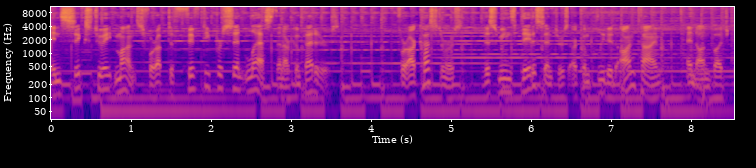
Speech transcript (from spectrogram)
in six to eight months for up to 50% less than our competitors. For our customers, this means data centers are completed on time and on budget.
